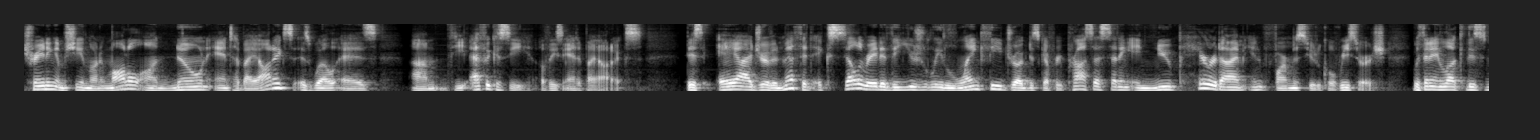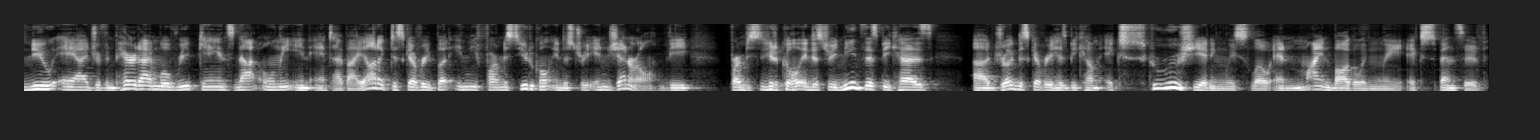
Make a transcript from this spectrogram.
training a machine learning model on known antibiotics as well as um, the efficacy of these antibiotics. This AI driven method accelerated the usually lengthy drug discovery process, setting a new paradigm in pharmaceutical research. With any luck, this new AI driven paradigm will reap gains not only in antibiotic discovery, but in the pharmaceutical industry in general. The pharmaceutical industry needs this because uh, drug discovery has become excruciatingly slow and mind bogglingly expensive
